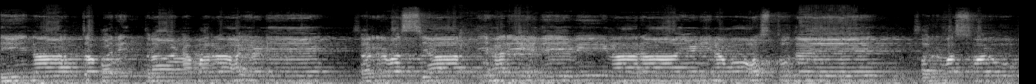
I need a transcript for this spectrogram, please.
దీనార్థ పరిత్రాణ పరాయణే సర్వస్యార్తి హరే దేవి నారాయణి నమోస్తుతే సర్వస్వరూప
